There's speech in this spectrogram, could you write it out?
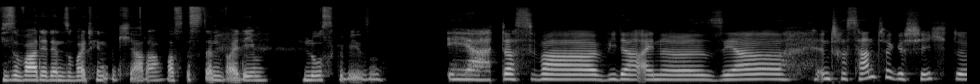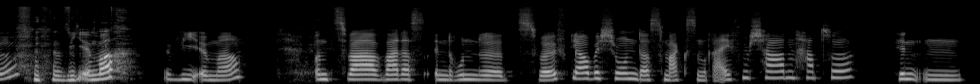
Wieso war der denn so weit hinten, Chiara? Was ist denn bei dem los gewesen? Ja, das war wieder eine sehr interessante Geschichte. Wie immer. Wie immer. Und zwar war das in Runde 12, glaube ich schon, dass Max einen Reifenschaden hatte. Hinten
